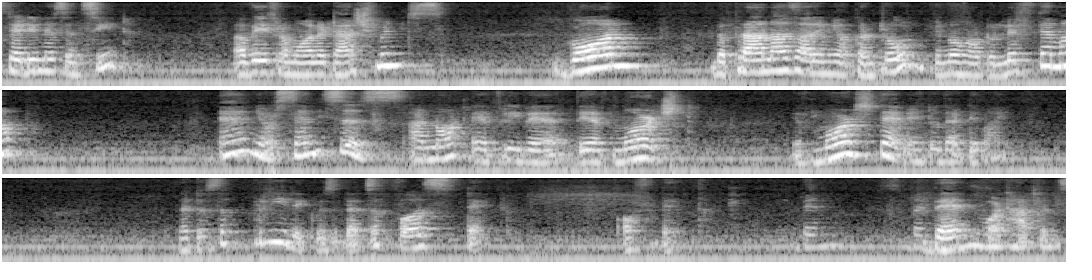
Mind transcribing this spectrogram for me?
Steadiness and seat, away from all attachments, gone. The pranas are in your control, you know how to lift them up. And your senses are not everywhere, they have merged. You've merged them into that divine. That is the prerequisite, that's the first step of death. Then, Then what happens?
